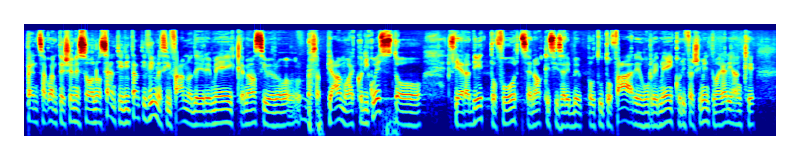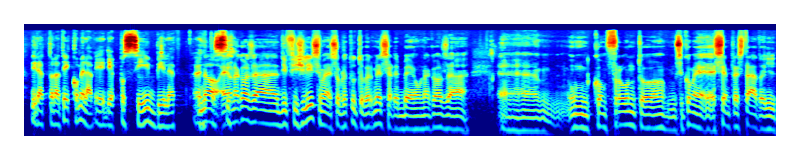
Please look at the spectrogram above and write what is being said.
pensa quante ce ne sono. Senti, di tanti film si fanno dei remake, no? sì, lo, lo, sappiamo. Ecco, di questo si era detto forse no? che si sarebbe potuto fare un remake, un rifacimento, magari anche diretto da te. Come la vedi? È possibile? È no, è una cosa difficilissima e soprattutto per me sarebbe una cosa, un confronto, siccome è sempre stato il,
